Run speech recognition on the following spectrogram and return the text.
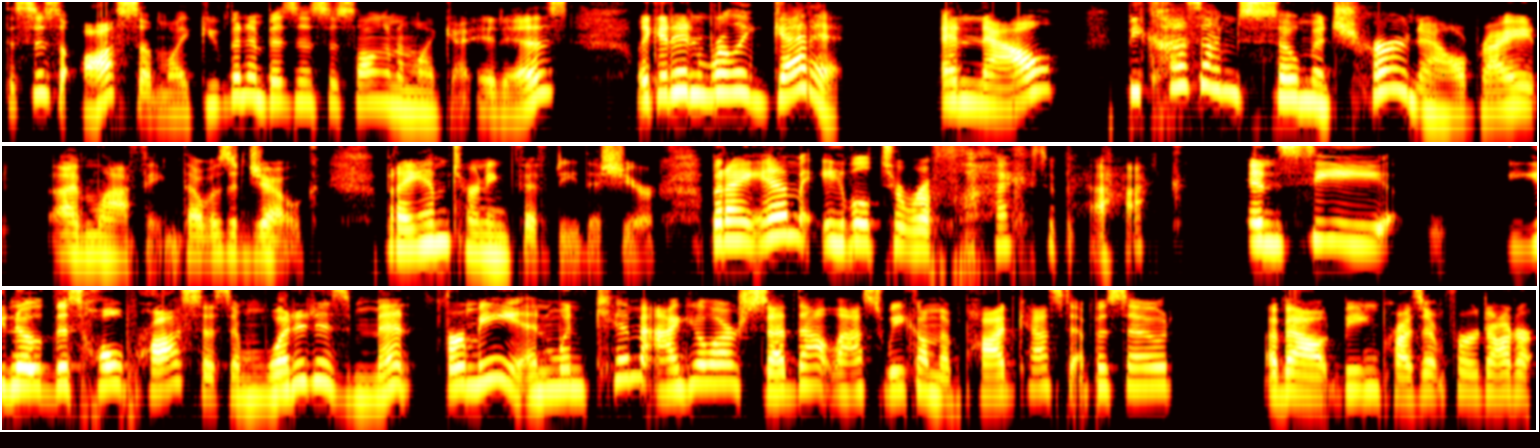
this is awesome. Like you've been in business this long, and I'm like, it is. Like I didn't really get it, and now because I'm so mature now, right? I'm laughing. That was a joke, but I am turning 50 this year. But I am able to reflect back and see you know, this whole process and what it has meant for me. And when Kim Aguilar said that last week on the podcast episode about being present for her daughter,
